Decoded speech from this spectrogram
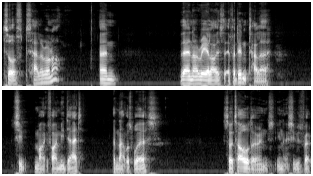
sort of tell her or not. And then I realised that if I didn't tell her, she might find me dead, and that was worse. So I told her, and you know, she was very,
